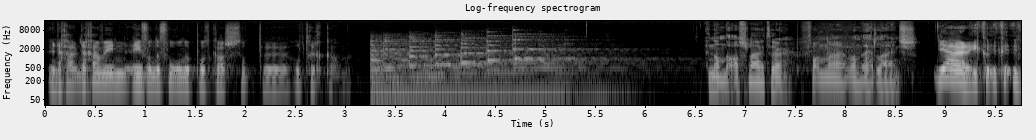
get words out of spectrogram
En daar gaan, daar gaan we in een van de volgende podcasts op, op terugkomen. En dan de afsluiter van, uh, van de headlines. Ja, ik, ik,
